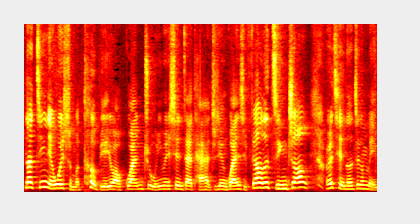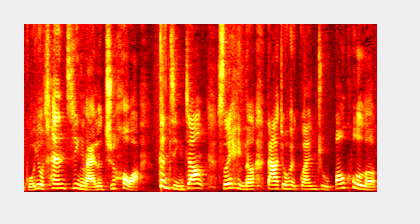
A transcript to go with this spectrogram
那今年为什么特别又要关注？因为现在台海之间关系非常的紧张，而且呢，这个美国又掺进来了之后啊，更紧张，所以呢，大家就会关注，包括了。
